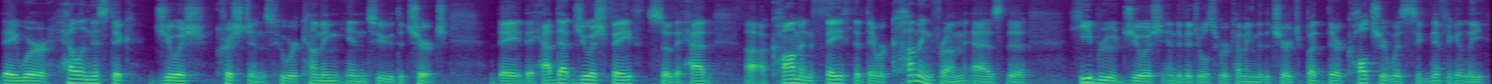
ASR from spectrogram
They were Hellenistic Jewish Christians who were coming into the church. They, they had that Jewish faith, so they had uh, a common faith that they were coming from as the Hebrew Jewish individuals who were coming to the church, but their culture was significantly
